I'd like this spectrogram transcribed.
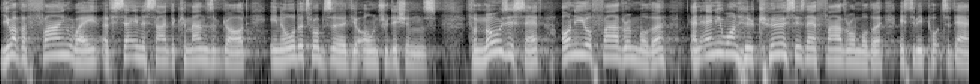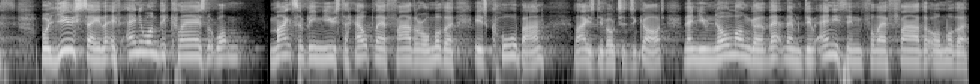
You have a fine way of setting aside the commands of God in order to observe your own traditions. For Moses said, Honor your father and mother, and anyone who curses their father or mother is to be put to death. But you say that if anyone declares that what might have been used to help their father or mother is korban, that is devoted to God, then you no longer let them do anything for their father or mother.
